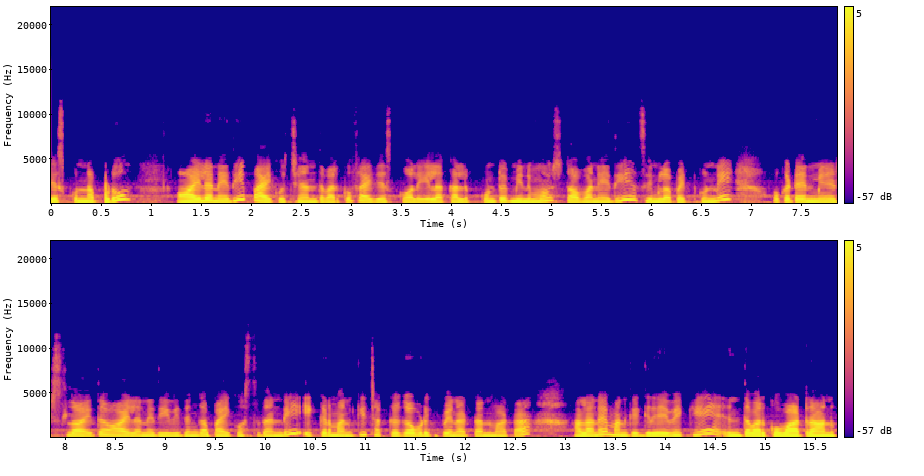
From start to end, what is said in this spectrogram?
చేసుకున్నప్పుడు ఆయిల్ అనేది పైకి వచ్చేంత వరకు ఫ్రై చేసుకోవాలి. ఇలా కలుపుకుంటూ మినిమం స్టవ్ అనేది సిమ్లో పెట్టుకుని ఒక టెన్ మినిట్స్లో అయితే ఆయిల్ అనేది ఈ విధంగా పైకి వస్తుందండి ఇక్కడ మనకి చక్కగా ఉడికిపోయినట్టు అనమాట అలానే మనకి గ్రేవీకి ఎంతవరకు వాటర్ అను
